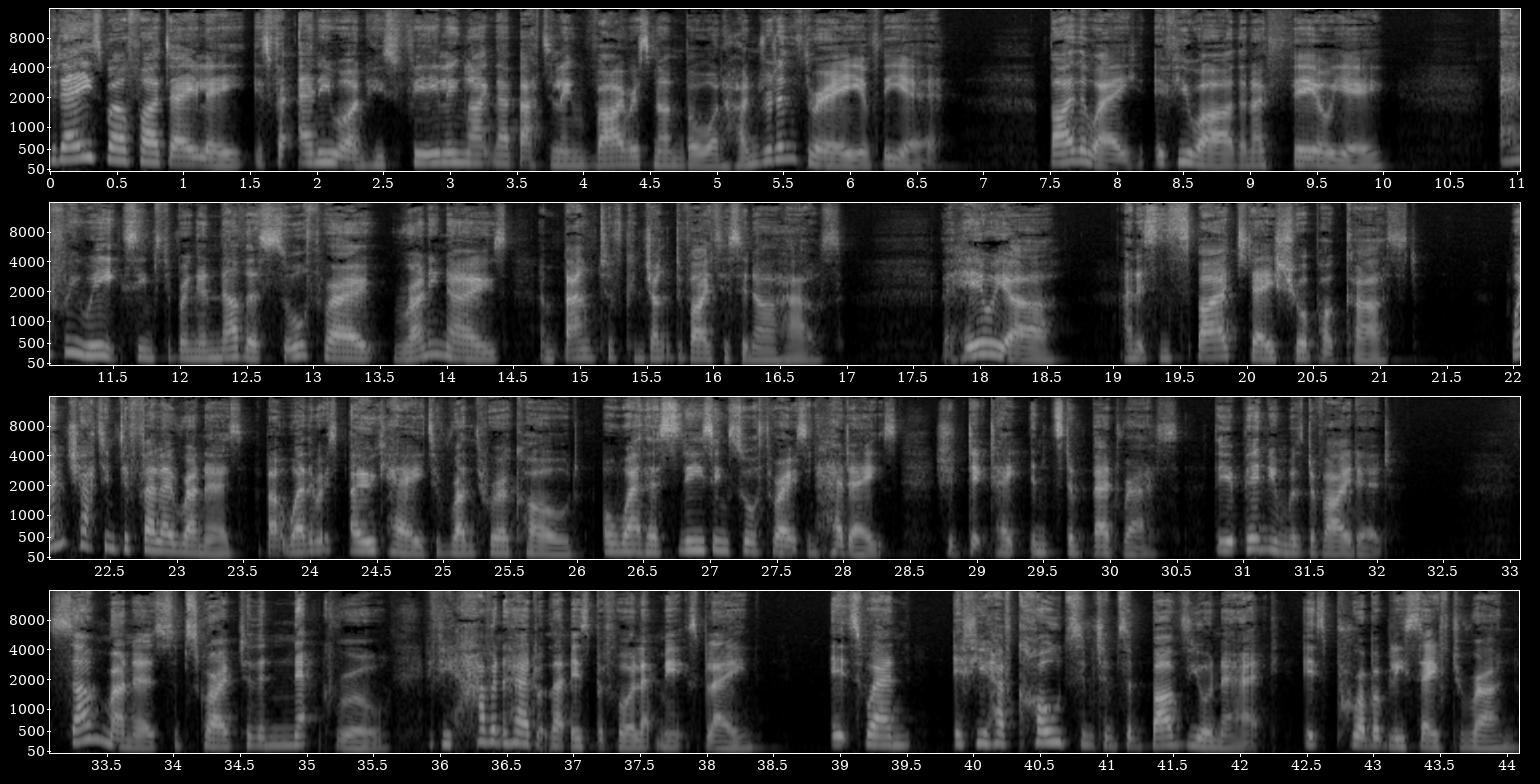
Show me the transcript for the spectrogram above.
Today's Well Far Daily is for anyone who's feeling like they're battling virus number 103 of the year. By the way, if you are, then I feel you. Every week seems to bring another sore throat, runny nose, and bout of conjunctivitis in our house. But here we are, and it's inspired today's short podcast. When chatting to fellow runners about whether it's okay to run through a cold or whether sneezing, sore throats, and headaches should dictate instant bed rest, the opinion was divided. Some runners subscribe to the neck rule. If you haven't heard what that is before, let me explain. It's when, if you have cold symptoms above your neck, it's probably safe to run.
